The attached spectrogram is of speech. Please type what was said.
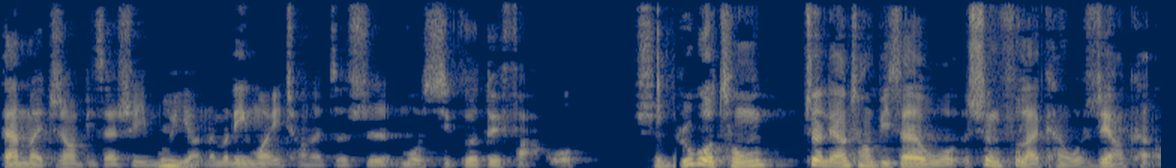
丹麦这场比赛是一模一样，那么另外一场呢则是墨西哥对法国。是的，如果从这两场比赛我胜负来看，我是这样看啊，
